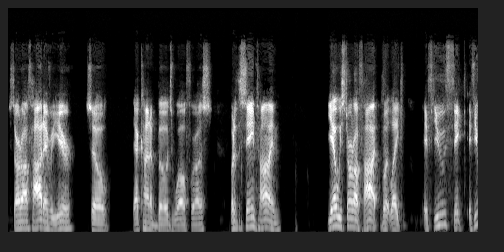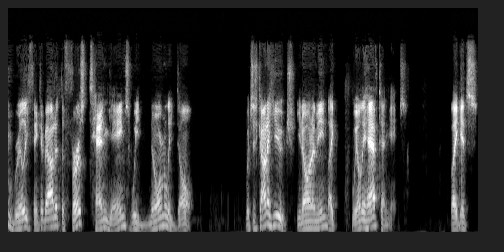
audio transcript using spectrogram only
start off hot every year, so that kind of bodes well for us. But at the same time, yeah, we start off hot, but like if you think if you really think about it, the first 10 games we normally don't. Which is kind of huge, you know what I mean? Like we only have 10 games. Like it's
